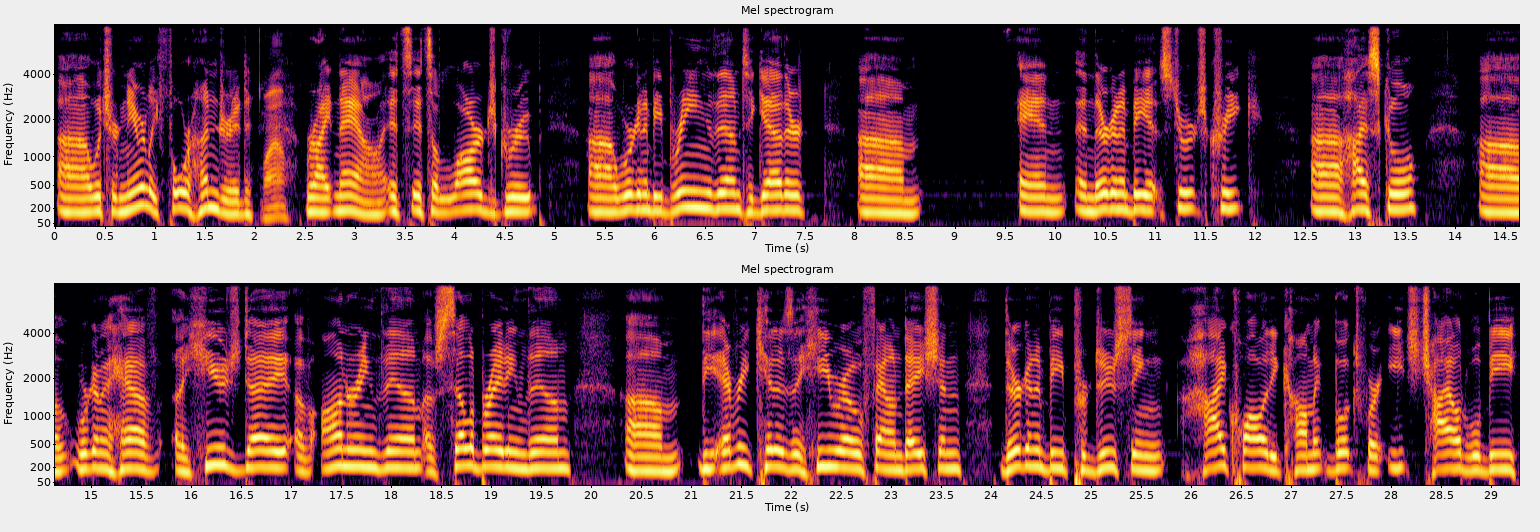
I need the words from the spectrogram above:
uh, which are nearly 400 wow. right now. It's it's a large group. Uh, we're going to be bringing them together, um, and and they're going to be at Stewart's Creek uh, High School. Uh, we're going to have a huge day of honoring them, of celebrating them. Um, the Every Kid is a Hero Foundation, they're going to be producing high quality comic books where each child will be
